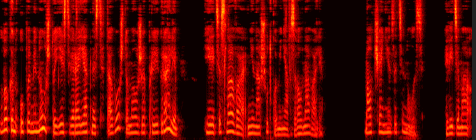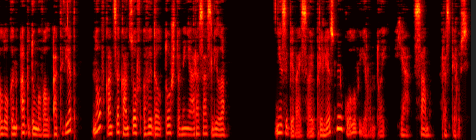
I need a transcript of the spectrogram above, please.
Логан упомянул, что есть вероятность того, что мы уже проиграли, и эти слова не на шутку меня взволновали. Молчание затянулось. Видимо, Логан обдумывал ответ, но в конце концов выдал то, что меня разозлило. Не забивай свою прелестную голову ерундой. Я сам разберусь.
